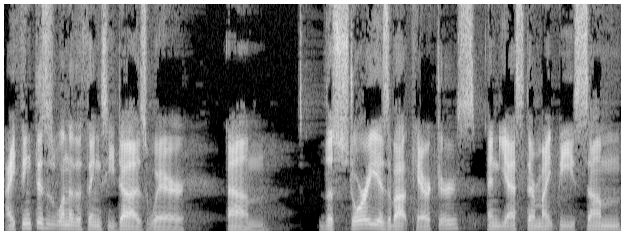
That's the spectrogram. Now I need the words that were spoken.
I think this is one of the things he does where um, the story is about characters, and yes, there might be some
